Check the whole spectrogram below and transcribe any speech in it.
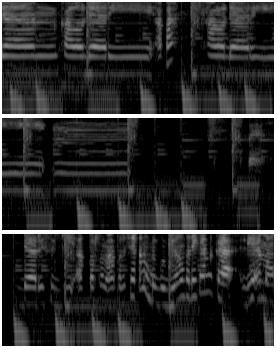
Dan kalau dari apa? Kalau dari hmm, apa ya? Dari segi aktor sama aktrisnya kan udah gue bilang tadi kan kayak dia emang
